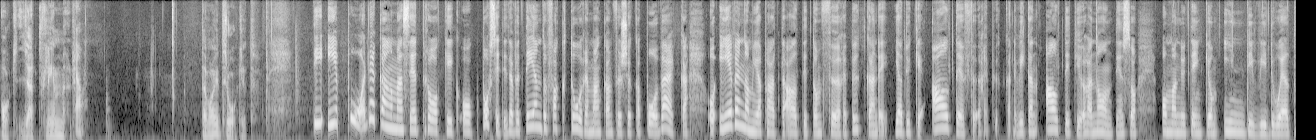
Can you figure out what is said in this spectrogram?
och hjärtflimmer. Ja. Det var ju tråkigt. Det är både kan man säga tråkigt och positivt, för det är ändå faktorer man kan försöka påverka. Och även om jag pratar alltid om förebyggande, jag tycker allt är förebyggande. Vi kan alltid göra någonting. Så om man nu tänker om individuellt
